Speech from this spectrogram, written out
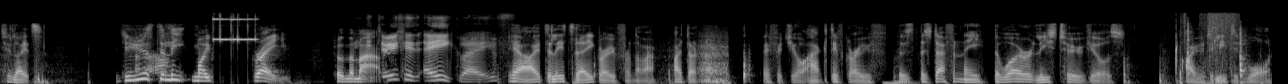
Too late. Did you just delete my grave from the map? Deleted a grave. Yeah, I deleted a grave from the map. I don't know if it's your active grave. There's there's definitely there were at least two of yours. I deleted one.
